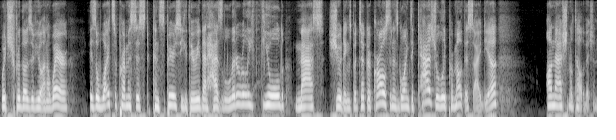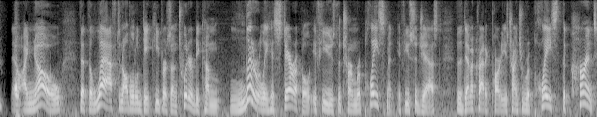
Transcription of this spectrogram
which, for those of you unaware, is a white supremacist conspiracy theory that has literally fueled mass shootings. But Tucker Carlson is going to casually promote this idea on national television. Now, I know that the left and all the little gatekeepers on Twitter become literally hysterical if you use the term replacement, if you suggest that the Democratic Party is trying to replace the current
